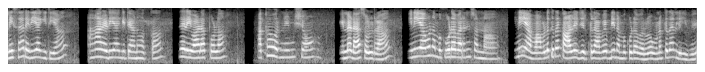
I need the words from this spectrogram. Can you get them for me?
நிசா ரெடி ஆகிட்டியா? ஆ ரெடி ஆகிட்டானு அக்கா. சரி வாடா போலாம். அக்கா ஒரு நிமிஷம். என்னடா சொல்றான் இனியாவும் நம்ம கூட வரேன்னு சொன்னா. இனியாவா அவளுக்கு தான் காலேஜ் இருக்குல்ல அவ எப்படி நம்ம கூட வருவா? உனக்கு தான் லீவு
